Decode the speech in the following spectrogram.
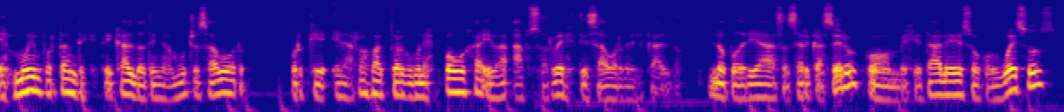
Es muy importante que este caldo tenga mucho sabor porque el arroz va a actuar como una esponja y va a absorber este sabor del caldo. Lo podrías hacer casero con vegetales o con huesos.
